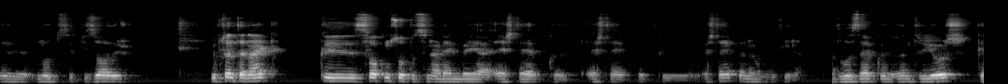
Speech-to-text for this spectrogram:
uh, noutros episódios. E portanto a Nike, que só começou a patrocinar a NBA esta época, esta época que. Esta época não, mentira. Há duas épocas anteriores, que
